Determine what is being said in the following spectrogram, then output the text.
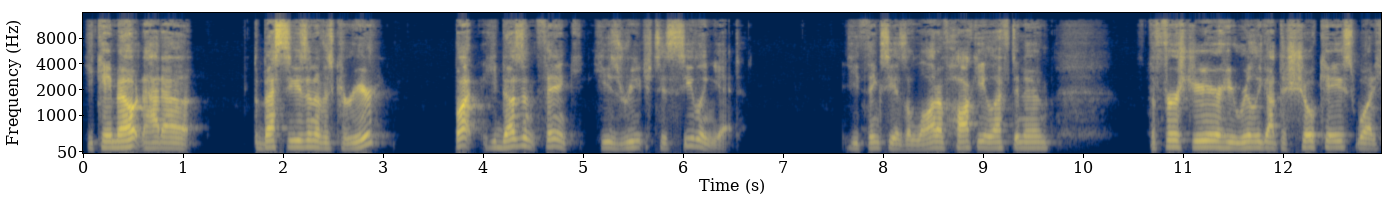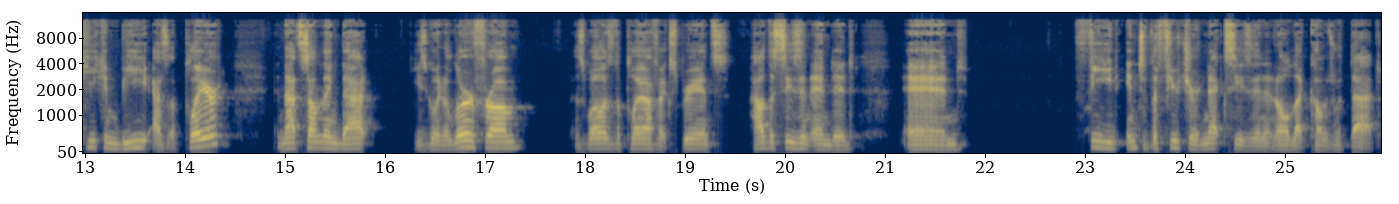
He came out and had a the best season of his career, but he doesn't think he's reached his ceiling yet. He thinks he has a lot of hockey left in him. The first year, he really got to showcase what he can be as a player, and that's something that he's going to learn from, as well as the playoff experience, how the season ended, and feed into the future next season and all that comes with that.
